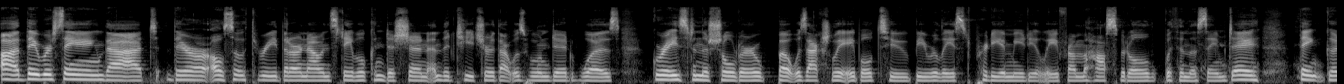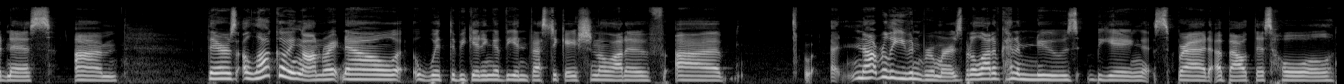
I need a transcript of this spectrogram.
Uh, they were saying that there are also three that are now in stable condition, and the teacher that was wounded was grazed in the shoulder, but was actually able to be released pretty immediately from the hospital within the same day. Thank goodness. Um, there's a lot going on right now with the beginning of the investigation. A lot of uh, not really even rumors, but a lot of kind of news being spread about this whole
